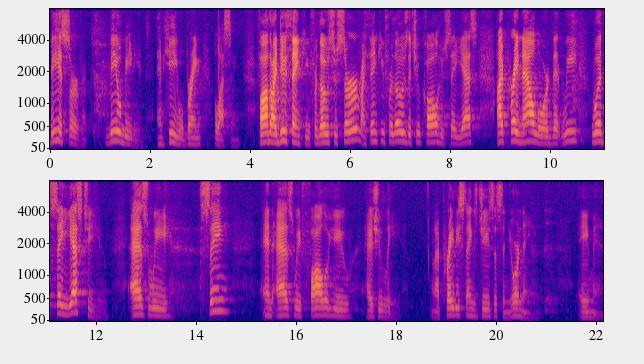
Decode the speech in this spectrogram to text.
Be His servant. Be obedient, and He will bring blessing. Father, I do thank you for those who serve. I thank you for those that you call who say yes. I pray now, Lord, that we would say yes to you as we sing and as we follow you as you lead. And I pray these things, Jesus, in your name. Amen.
